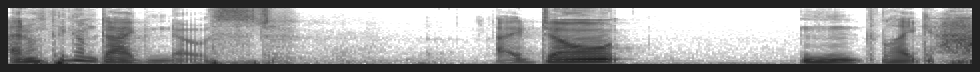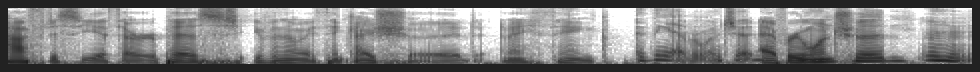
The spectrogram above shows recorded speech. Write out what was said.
I don't think I'm diagnosed. I don't like have to see a therapist, even though I think I should, and I think I think everyone should. everyone should. mm-hmm.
